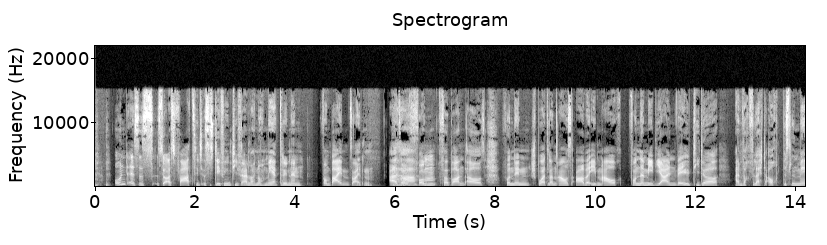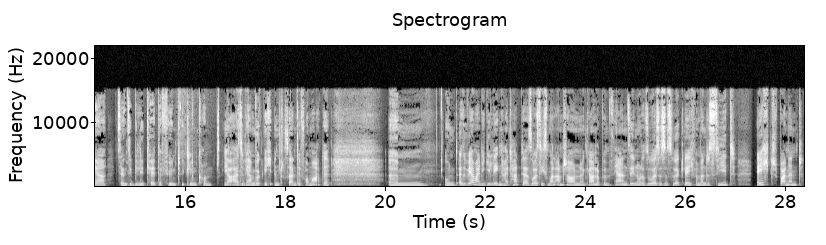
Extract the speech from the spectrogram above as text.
Und es ist so als Fazit, es ist definitiv einfach noch mehr drinnen. Von beiden Seiten. Also ja. vom Verband aus, von den Sportlern aus, aber eben auch von der medialen Welt, die da einfach vielleicht auch ein bisschen mehr Sensibilität dafür entwickeln kann. Ja, also wir haben wirklich interessante Formate. Ähm, und also wer mal die Gelegenheit hat, der soll sich's mal anschauen, egal ob im Fernsehen oder so. Also es ist wirklich, wenn man das sieht, echt spannend.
